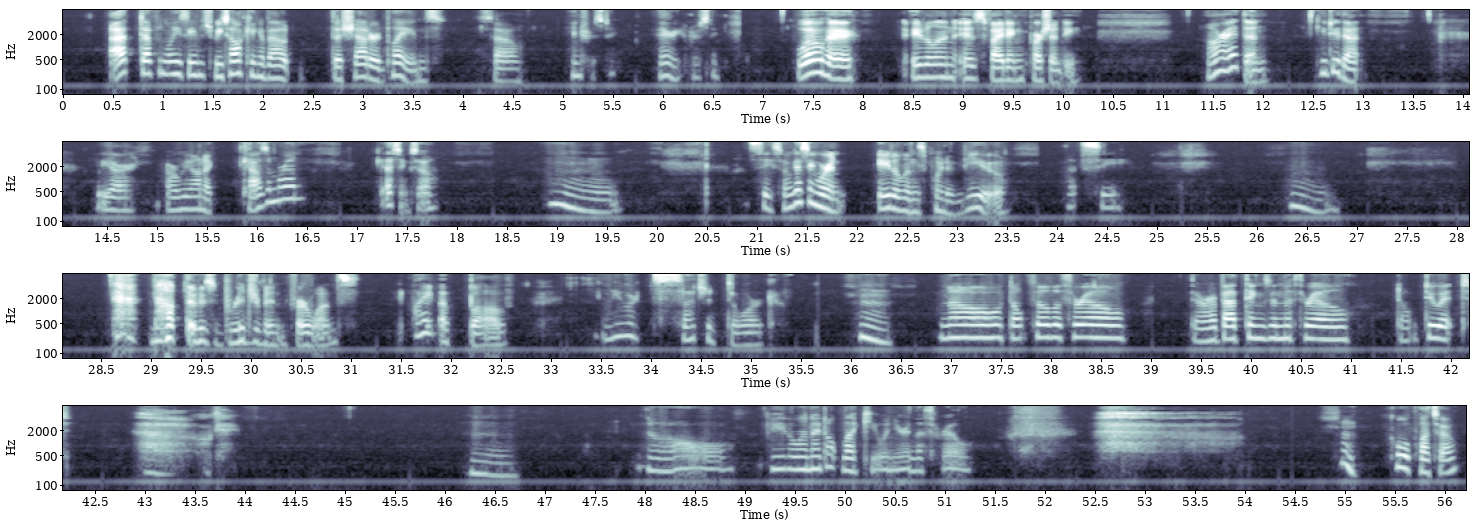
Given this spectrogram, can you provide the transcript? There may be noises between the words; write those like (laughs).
That definitely seems to be talking about the shattered plains. So, interesting. Very interesting. Whoa, hey. Adolin is fighting Parshendi. Alright then. You do that. We are. Are we on a chasm run? Guessing so. Hmm. Let's see. So I'm guessing we're in Adolin's point of view. Let's see. Hmm. (laughs) Not those bridgemen for once. Right above. You are such a dork. Hmm. No, don't feel the thrill. There are bad things in the thrill. Don't do it. (sighs) okay. Hmm. No. Adolin, I don't like you when you're in the thrill. (sighs) hmm. Cool plateau.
